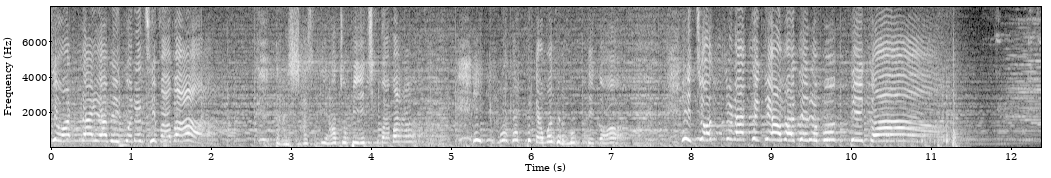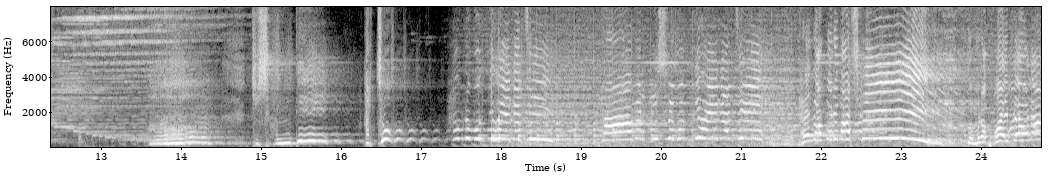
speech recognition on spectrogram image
যে অন্যায় আমি করেছি বাবা। তার শাস্তি আজও পেয়েছি বাবা। এই কারাগার থেকে আমাদের মুক্তি কর। এই যন্ত্রণা থেকে আমাদের মুক্তি কর। কি শান্তি। আর চোখ আমরা মুক্তি হয়ে গেছি। আমার কৃষ্ণ মুক্তি হয়ে গেছে। হে নগরবাসী, তোমরা ভয় পেও না।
